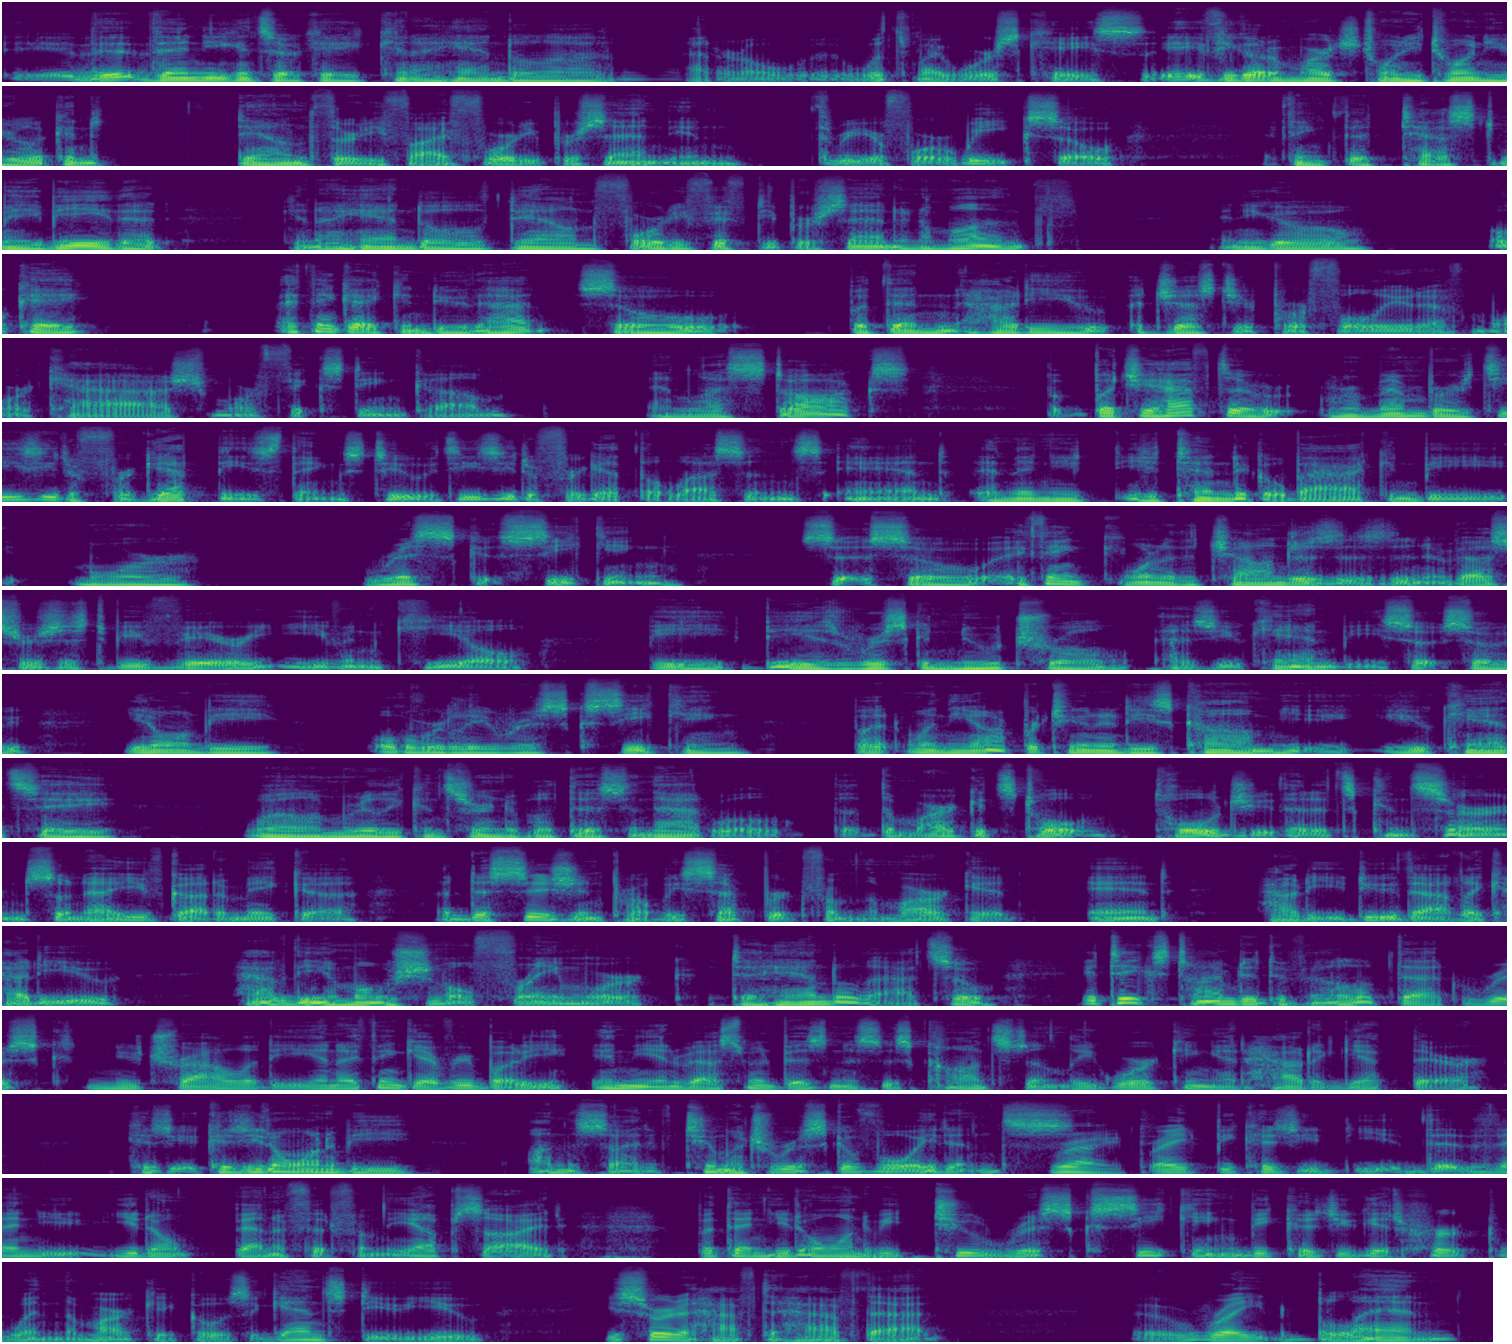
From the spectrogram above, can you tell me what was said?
eh, th- then you can say, okay, can I handle a I don't know what's my worst case? If you go to March 2020, you're looking down 35, 40 percent in three or four weeks. So I think the test may be that can I handle down 40, 50% in a month? And you go, okay, I think I can do that. So, but then how do you adjust your portfolio to have more cash, more fixed income, and less stocks? But, but you have to remember it's easy to forget these things too. It's easy to forget the lessons. And, and then you, you tend to go back and be more risk seeking. So, so I think one of the challenges as an investor is just to be very even keel, be, be as risk neutral as you can be. So, so you don't want to be overly risk seeking. But when the opportunities come, you, you can't say, well, I'm really concerned about this and that. Well, the, the market's told told you that it's concerned. So now you've got to make a, a decision probably separate from the market. And how do you do that? Like how do you have the emotional framework to handle that? So it takes time to develop that risk neutrality. And I think everybody in the investment business is constantly working at how to get there. Because you, because you don't want to be on the side of too much risk avoidance, right? Right, because you, you then you you don't benefit from the upside, but then you don't want to be too risk seeking because you get hurt when the market goes against you. You you sort of have to have that uh, right blend.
